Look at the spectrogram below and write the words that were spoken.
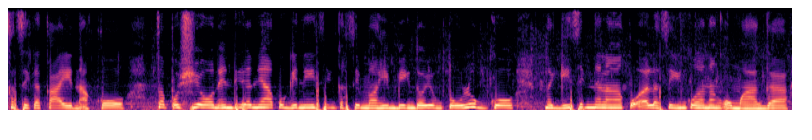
kasi kakain ako. Tapos yun, hindi na niya ako ginising kasi mahimbing daw yung tulog ko. Nagising na lang ako alas 5 na ng umaga.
